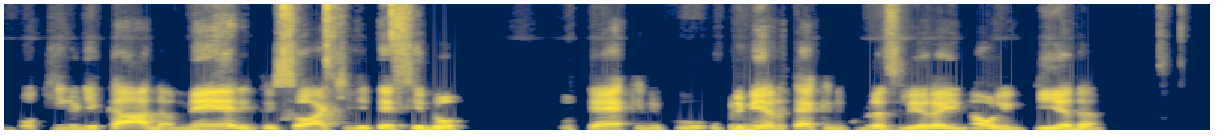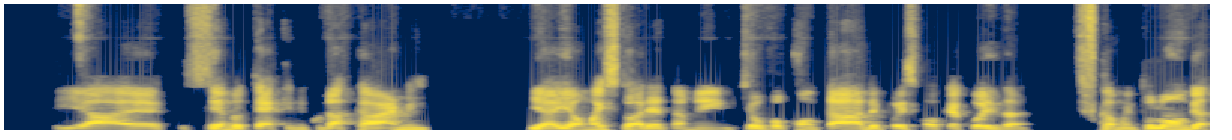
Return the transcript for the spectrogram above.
um pouquinho de cada, mérito e sorte de ter sido o técnico, o primeiro técnico brasileiro aí na Olimpíada, e a, é, sendo técnico da Carmen. E aí é uma história também que eu vou contar, depois qualquer coisa fica muito longa.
